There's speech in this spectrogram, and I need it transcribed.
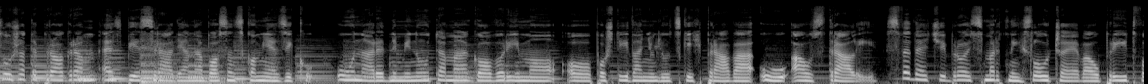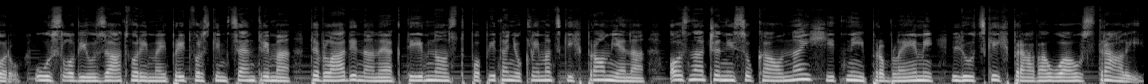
Slušate program SBS radija na bosanskom jeziku. U narednim minutama govorimo o poštivanju ljudskih prava u Australiji. Sve veći broj smrtnih slučajeva u pritvoru, uslovi u zatvorima i pritvorskim centrima te vladina neaktivnost po pitanju klimatskih promjena označeni su kao najhitniji problemi ljudskih prava u Australiji.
